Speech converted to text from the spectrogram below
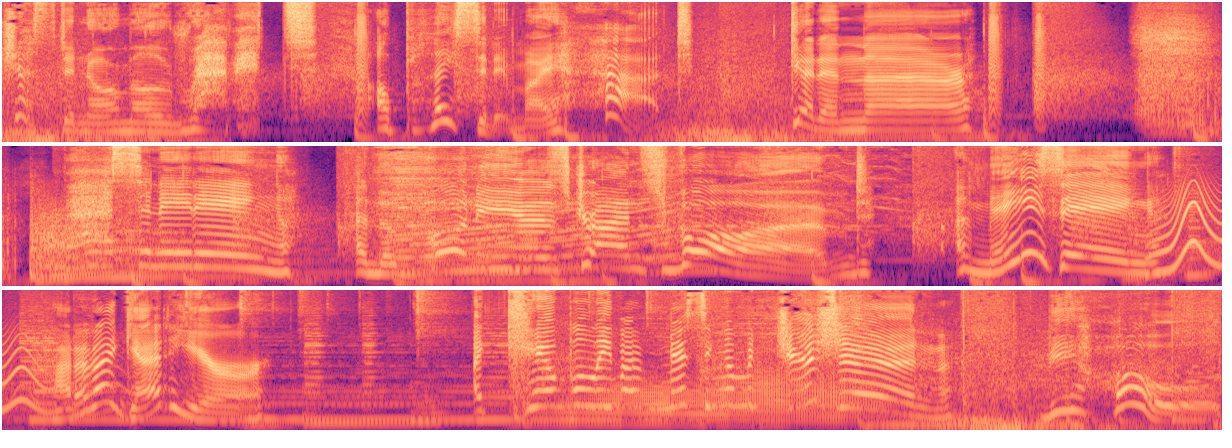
Just a normal rabbit. I'll place it in my hat. Get in there. Fascinating! And the bunny is transformed! Amazing! How did I get here? I can't believe I'm missing a magician! Behold!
